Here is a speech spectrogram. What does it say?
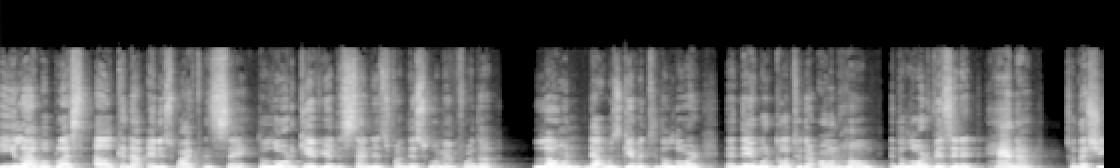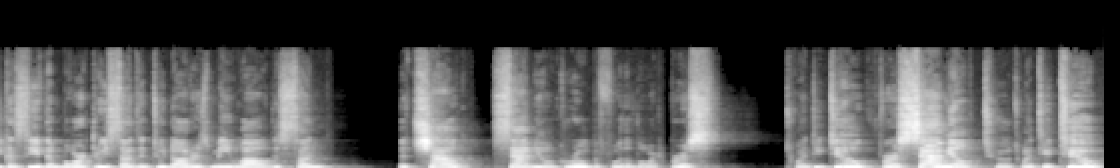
Eli would bless Elkanah and his wife and say, The Lord give your descendants from this woman for the loan that was given to the Lord. Then they would go to their own home, and the Lord visited Hannah so that she conceived and bore three sons and two daughters. Meanwhile, the son, the child Samuel grew before the Lord. Verse 22, 1 Samuel 2:22.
